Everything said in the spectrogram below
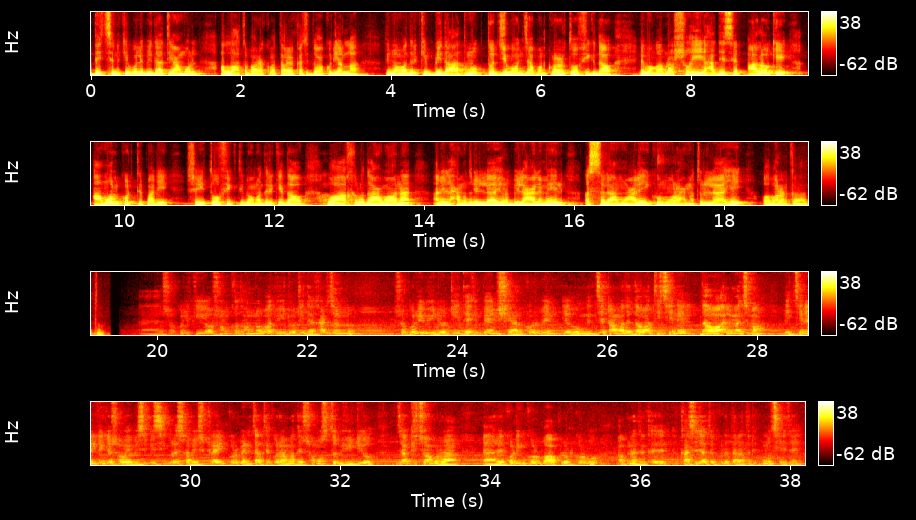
দিচ্ছেন কি বলে, বিদাতি আমল। আল্লাহ তবরাক তালার কাছে দোয়া করি, আল্লাহ তুমি আমাদেরকে বিদাতমুক্ত জীবনযাপন করার তৌফিক দাও এবং আমরা সহি হাদিসের আলোকে আমল করতে পারি, সেই তৌফিক তুমি আমাদেরকে দাও। ও আখরুদ আমানা আনিল আলহামদুলিল্লাহ রবিল আলমিন। আসসালামু আলাইকুম ওরহমতুল্লাহি ওবরাকাত সকলকে অসংখ্য ধন্যবাদ ভিডিওটি দেখার জন্য। সকলেই ভিডিওটি দেখবেন শেয়ার করবেন এবং যেটা আমাদের দাওয়াতি চ্যানেল দাওয়া আল মাজমা, এই চ্যানেলটিকে সবাই বেশি বেশি করে সাবস্ক্রাইব করবেন, যাতে করে আমাদের সমস্ত ভিডিও, যা কিছু আমরা রেকর্ডিং করব আপলোড করব আপনাদের কাছে যাতে করে তাড়াতাড়ি পৌঁছে যায়।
